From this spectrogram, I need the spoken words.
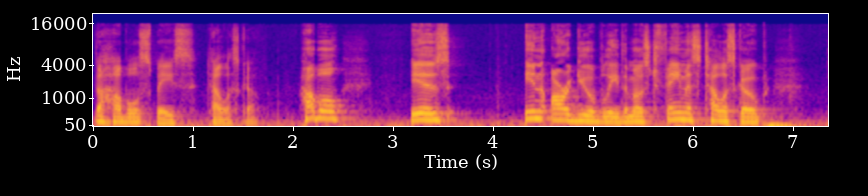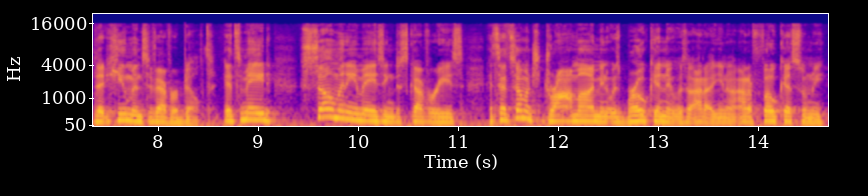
the Hubble Space Telescope. Hubble is inarguably the most famous telescope that humans have ever built. It's made so many amazing discoveries. It's had so much drama. I mean, it was broken. It was out of, you know, out of focus when we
